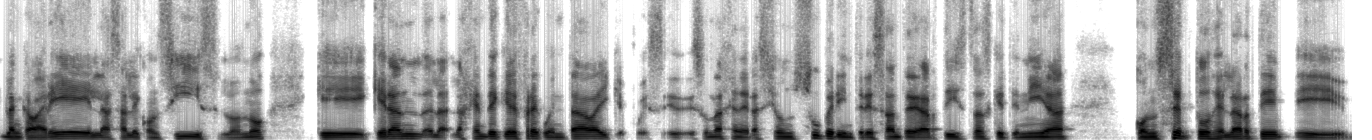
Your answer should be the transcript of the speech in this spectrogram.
Blanca Varela, sale con Cislo, ¿no? Que, que eran la, la, gente que él frecuentaba y que pues e, es una generación súper interesante de artistas que tenía conceptos del arte eh,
